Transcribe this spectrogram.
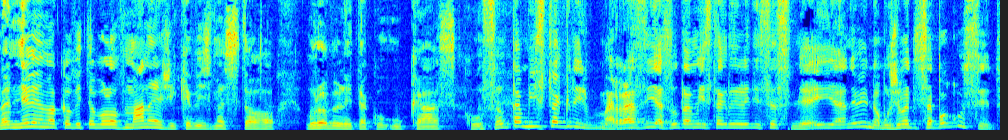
len neviem, ako by to bolo v manéži, keby sme z toho urobili takú ukázku. Jsou tam místa, kdy mrazí a jsou tam místa, kdy lidi se smějí. Já nevím, no můžeme se pokusit.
